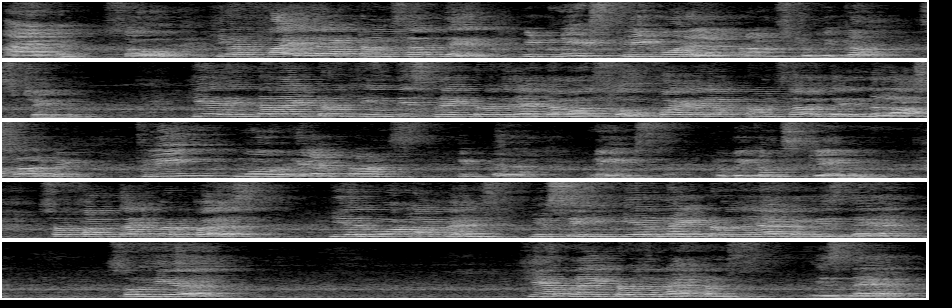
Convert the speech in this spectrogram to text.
atom. So here 5 electrons are there. It needs 3 more electrons to become stable. Here in the nitrogen in this nitrogen atom also 5 electrons are there in the last orbit. 3 more electrons it uh, needs to become stable. So for that purpose here what happens? You see here nitrogen atom is there so here here nitrogen atoms is there.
